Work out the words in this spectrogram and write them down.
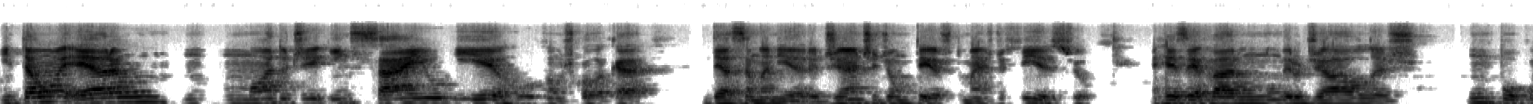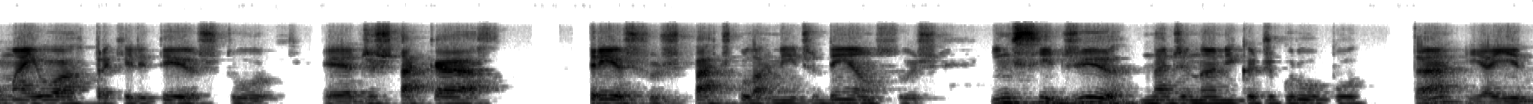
Então, era um, um modo de ensaio e erro, vamos colocar dessa maneira. Diante de um texto mais difícil, reservar um número de aulas um pouco maior para aquele texto, é, destacar trechos particularmente densos, incidir na dinâmica de grupo, tá? E aí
